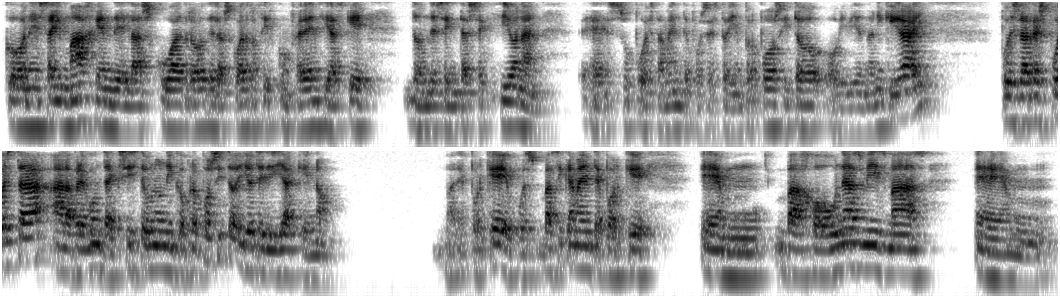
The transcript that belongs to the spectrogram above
con esa imagen de las cuatro, de las cuatro circunferencias que, donde se interseccionan, eh, supuestamente, pues estoy en propósito o viviendo en Ikigai, pues la respuesta a la pregunta, ¿existe un único propósito? Yo te diría que no. ¿Vale? ¿Por qué? Pues básicamente porque em, bajo unas mismas Em,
